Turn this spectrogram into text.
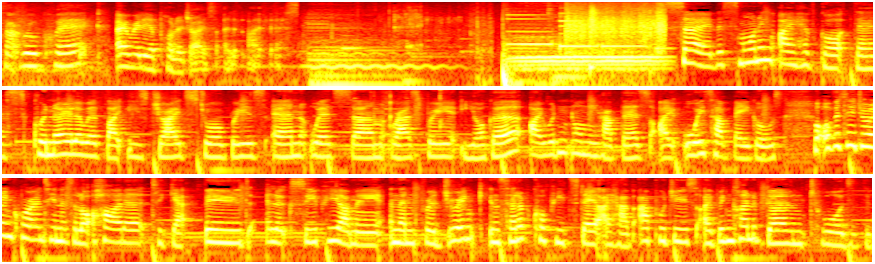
that real quick. I really apologise that I look like this. So this morning I have got this granola with like these dried strawberries in with some raspberry yogurt. I wouldn't normally have this, I always have bagels. But obviously during quarantine it's a lot harder to get food. It looks super yummy. And then for a drink, instead of coffee today I have apple juice. I've been kind of going towards the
